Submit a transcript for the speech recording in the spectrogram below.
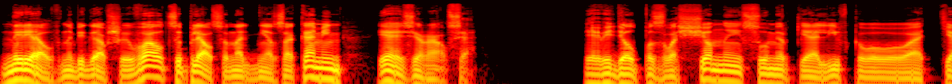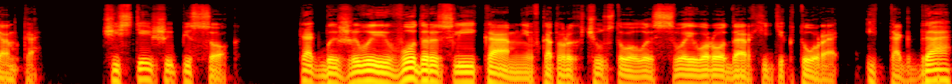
Нырял в набегавший вал, цеплялся на дне за камень и озирался — я видел позлощенные сумерки оливкового оттенка, чистейший песок, как бы живые водоросли и камни, в которых чувствовалась своего рода архитектура. И тогда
